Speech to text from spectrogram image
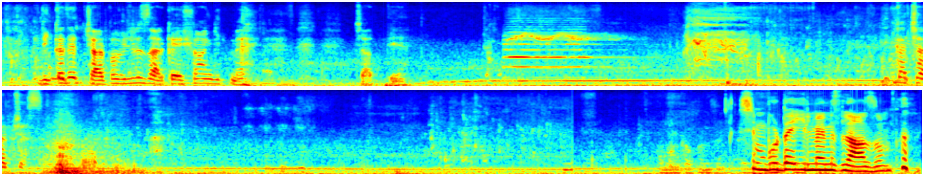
Dikkat et çarpabiliriz arkaya şu an gitme. Çat diye. Dikkat çarpacağız. Şimdi burada eğilmemiz lazım.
